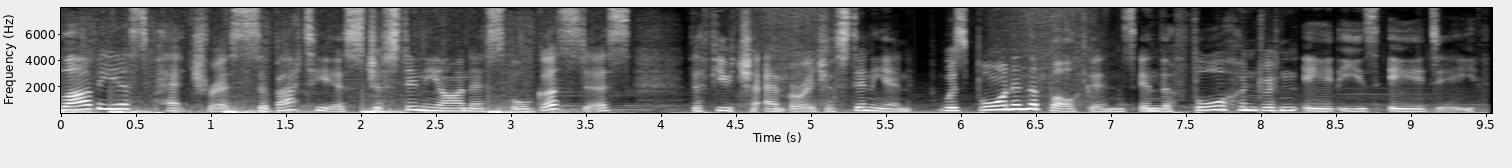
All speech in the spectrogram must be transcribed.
Flavius Petrus Sabatius Justinianus Augustus, the future Emperor Justinian, was born in the Balkans in the 480s AD.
